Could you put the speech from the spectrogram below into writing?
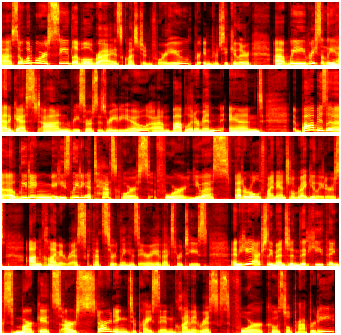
Uh, so, one more sea level rise question for you in particular. Uh, we recently had a guest on Resources Radio, um, Bob Litterman, and Bob is a, a, leading, he's leading a task force for U.S. federal financial regulators on climate risk. That's certainly his area of expertise. And he actually mentioned that he thinks markets are starting to price in climate risks for coastal property.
